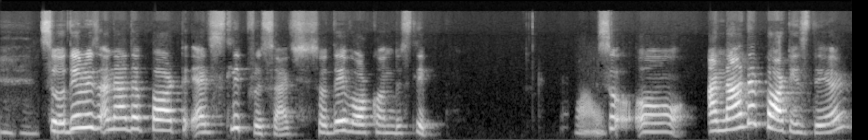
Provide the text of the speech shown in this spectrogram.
Mhm. So, there is another part as sleep research. So, they work on the sleep. Wow. So, uh, another part is there.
